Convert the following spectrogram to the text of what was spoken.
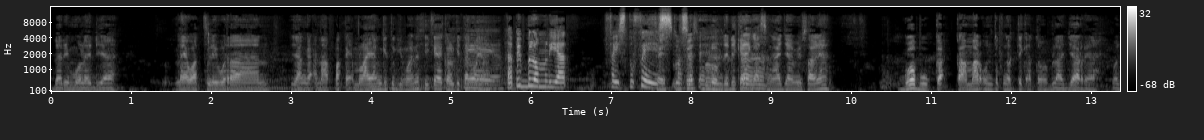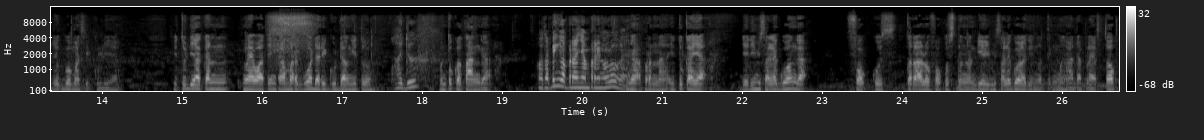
dari mulai dia lewat seliweran yang nggak napak kayak melayang gitu gimana sih kayak kalau kita ngeliat? iya. tapi belum lihat face to face, face to face maksudnya. belum jadi kayak nggak Ah. sengaja. Misalnya gue buka kamar untuk ngetik atau belajar ya. Waktu gue masih kuliah. Itu dia akan ngelewatin kamar gue dari gudang itu. Waduh. Untuk ke tangga oh tapi nggak pernah nyamperin lo kan? Nggak pernah. Itu kayak jadi misalnya gua nggak fokus terlalu fokus dengan dia. Misalnya gua lagi ngetik menghadap laptop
